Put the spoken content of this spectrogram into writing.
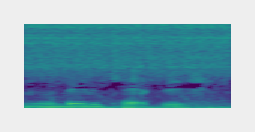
Little baby catfish.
